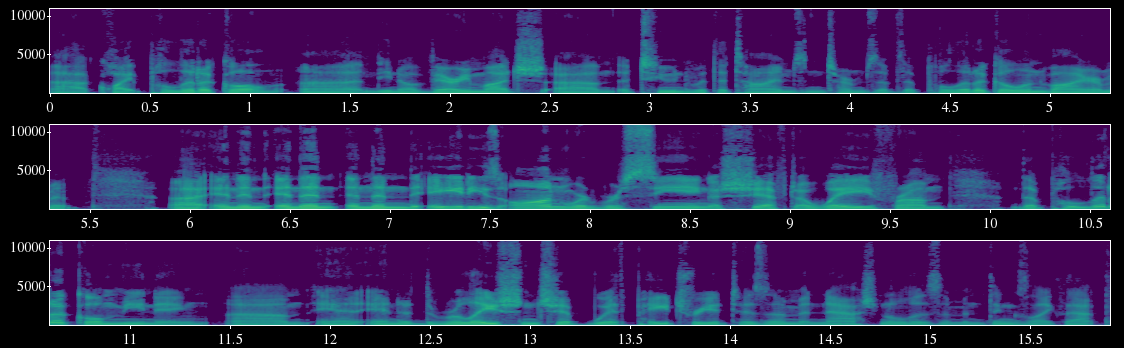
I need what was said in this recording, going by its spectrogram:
Uh, quite political, uh, you know, very much um, attuned with the times in terms of the political environment, uh, and then and then and then the 80s onward, we're seeing a shift away from the political meaning um, and and the relationship with patriotism and nationalism and things like that,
